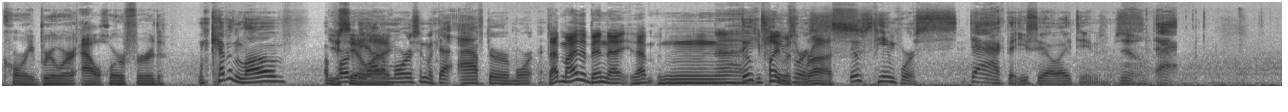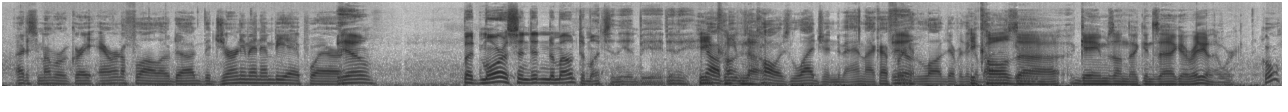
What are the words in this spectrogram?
Corey Brewer, Al Horford. Was Kevin Love a part of the UCLA. Adam Morrison with that after more? That might have been that. That nah, Those he played teams with were- Russ. Those teams were stacked. That UCLA teams were Yeah. stacked. I just remember a great Arron Afflalo, Doug, the journeyman NBA player. Yeah. But Morrison didn't amount to much in the NBA, did he? He no, ca- but he was no. a college legend, man. Like I freaking Yeah. loved everything. He about calls his uh, games on the Gonzaga radio network. cool.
